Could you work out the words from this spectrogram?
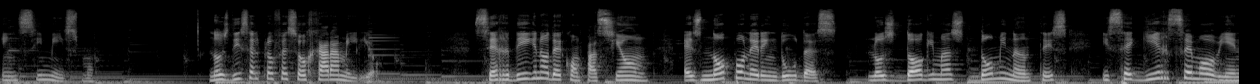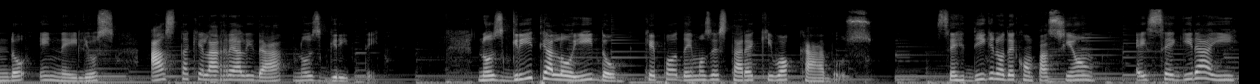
em si mesmo. Nos dice el profesor Jaramillo, ser digno de compasión es no poner en dudas los dogmas dominantes y seguirse moviendo en ellos hasta que la realidad nos grite. Nos grite al oído que podemos estar equivocados. Ser digno de compasión es seguir ahí,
